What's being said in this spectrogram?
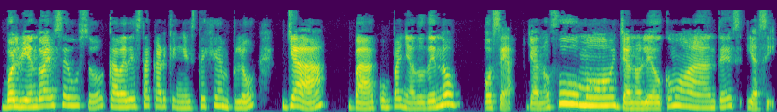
volviendo a ese uso, cabe destacar que en este ejemplo ya va acompañado de no. O sea, ya no fumo, ya no leo como antes y así.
